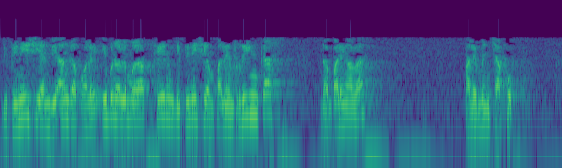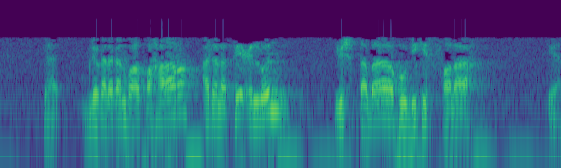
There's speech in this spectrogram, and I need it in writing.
definisi yang dianggap oleh Ibnu al-Mulaqqin definisi yang paling ringkas dan paling apa? Paling mencakup. Ya, beliau katakan bahwa taharah adalah fi'lun yustabahu bihi salah. Ya.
